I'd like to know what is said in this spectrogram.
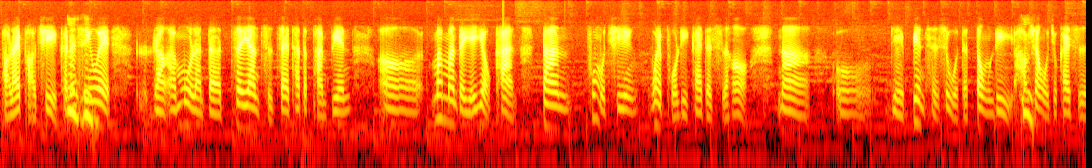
跑来跑去，可能嗯是因为染耳目染的这样子在他的旁边，呃，慢慢的也有看，但父母亲外婆离开的时候，那哦、也变成是我的动力，好像我就开始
